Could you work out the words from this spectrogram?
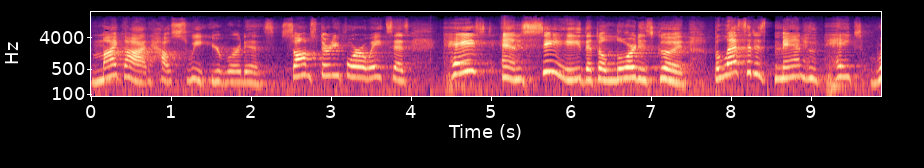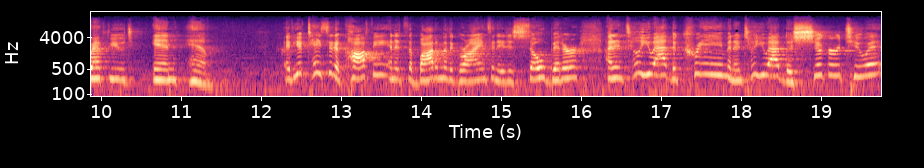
My God, how sweet your word is. Psalms 34:08 says, Taste and see that the Lord is good. Blessed is the man who takes refuge in him. If you've tasted a coffee and it's the bottom of the grinds and it is so bitter, and until you add the cream and until you add the sugar to it,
